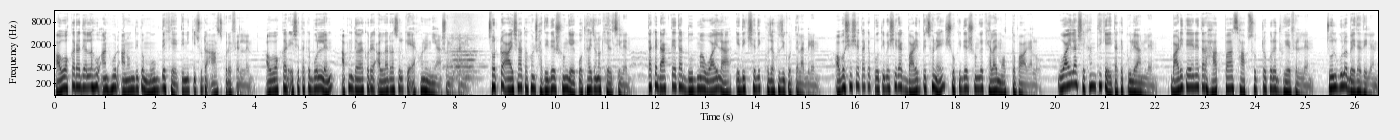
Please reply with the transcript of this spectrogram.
আবু বক্কর রাদিয়াল্লাহু আনহুর আনন্দিত মুখ দেখে তিনি কিছুটা আঁচ করে ফেললেন। আবু এসে তাকে বললেন, আপনি দয়া করে আল্লাহর রাসুলকে এখনই নিয়ে আসুন এখানে। ছোট্ট আয়শা তখন সাথীদের সঙ্গে কোথায় যেন খেলছিলেন। তাকে ডাকতে তার দুধমা ওয়াইলা এদিক সেদিক খোঁজাখুঁজি করতে লাগলেন। অবশেষে তাকে প্রতিবেশীর এক বাড়ির পেছনে সখীদের সঙ্গে খেলায় মত্ত পাওয়া গেল। ওয়াইলা সেখান থেকেই তাকে তুলে আনলেন। বাড়িতে এনে তার হাত পা সাফসুত্র করে ধুয়ে ফেললেন। চুলগুলো বেঁধে দিলেন।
